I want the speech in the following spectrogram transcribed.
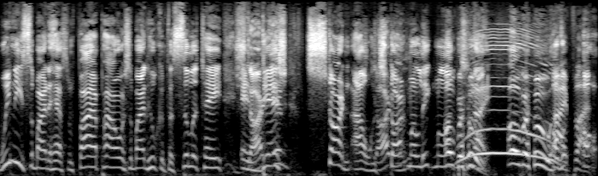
we need somebody to have some firepower and somebody who can facilitate and Starting dish. him? Starting, I would Starting? start Malik Monk Over who? tonight. Over who? High Over- Flyer? oh,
